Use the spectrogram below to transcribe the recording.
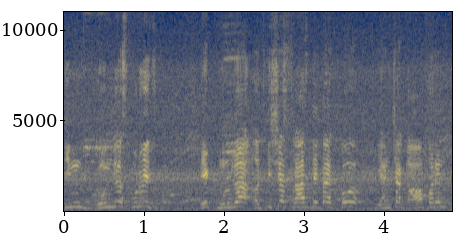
तीन दोन दिवस पूर्वीच एक मुलगा अतिशय त्रास देत आहे तो यांच्या गावापर्यंत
